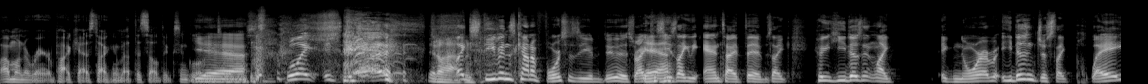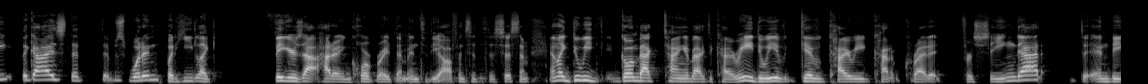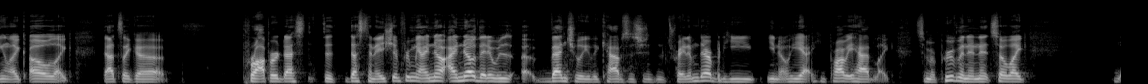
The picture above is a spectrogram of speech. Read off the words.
I'm on a ringer podcast talking about the Celtics and glowing Yeah. terms. well, like it's, it's It'll happen. like Stevens kind of forces you to do this, right? Because Yeah. he's like the anti-Thibs. Like he, he doesn't like ignore. Every, he doesn't just like play the guys that Thibs wouldn't, but he like figures out how to incorporate them into the offense, into the system. And like, do we going back tying it back to Kyrie? Do we give Kyrie kind of credit for seeing that and being like, oh, like that's like a proper des- destination for me. I know I know that it was eventually the Cavs decision to trade him there, but he, you know, he had, he probably had like some improvement in it. So like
